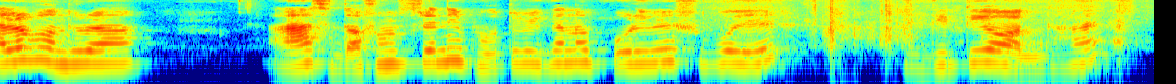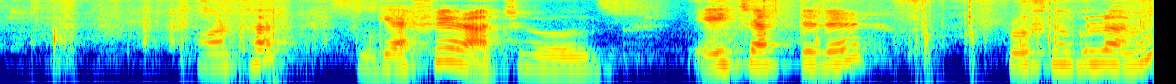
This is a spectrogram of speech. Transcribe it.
হ্যালো বন্ধুরা, আজ দশম শ্রেণি ভৌতবিজ্ঞান ও পরিবেশ বইয়ের দ্বিতীয় অধ্যায়, অর্থাৎ গ্যাসের আচরণ। এই চ্যাপ্টারের প্রশ্নগুলো আমি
